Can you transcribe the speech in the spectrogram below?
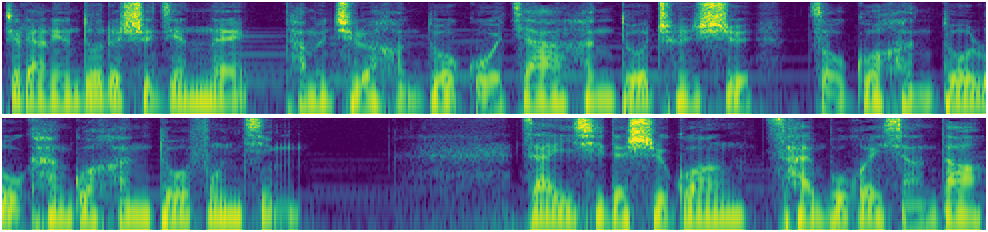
这两年多的时间内，他们去了很多国家、很多城市，走过很多路，看过很多风景。在一起的时光，才不会想到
